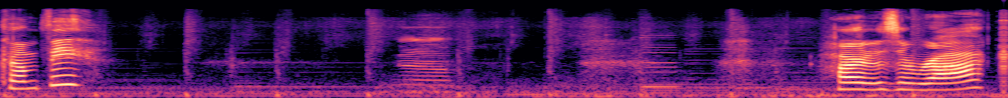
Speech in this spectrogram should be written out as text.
Comfy? No. Hard as a rock?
